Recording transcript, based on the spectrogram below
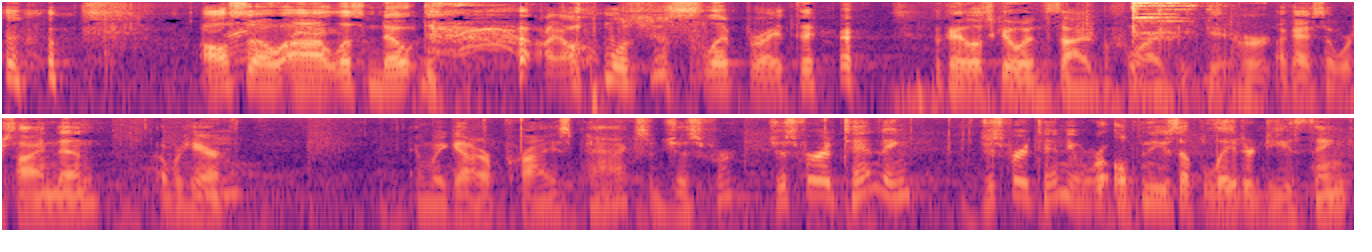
also, uh, let's note, I almost just slipped right there. Okay, let's go inside before I get hurt. Okay, so we're signed in over here. Mm -hmm. And we got our prize packs just for just for attending. Just for attending. We'll open these up later. Do you think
